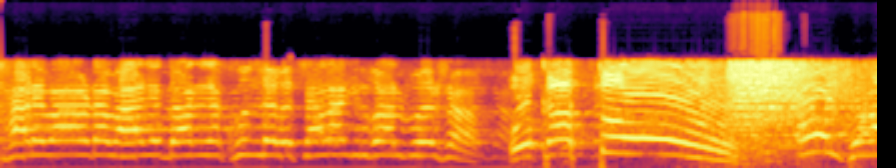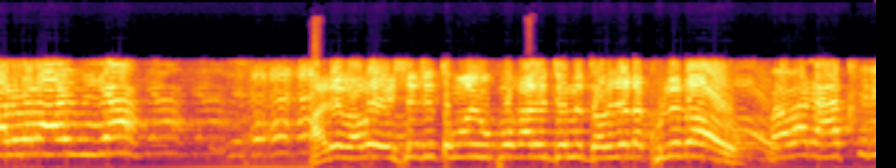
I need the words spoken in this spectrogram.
সাড়ে বারোটা বাজে দরজা খুল দেবে চালাকির গল্প এসব। ও কাত এই সকালবেলা আসবি যা আরে বাবা এসেছি তোমার উপকারের জন্য দরজাটা খুলে দাও। বাবা রাত্রি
